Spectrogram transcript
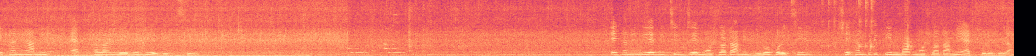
এখানে আমি এক থালা লেবু দিয়ে দিচ্ছি। এখানে দিয়ে দিচ্ছি যে মশলাটা আমি গুঁড়ো করেছি, সেখান থেকে তিন ভাগ মশলাটা আমি অ্যাড করে দিলাম।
